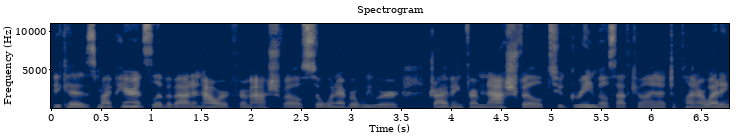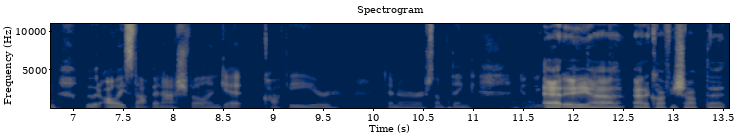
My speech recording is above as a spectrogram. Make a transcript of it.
Because my parents live about an hour from Asheville. So whenever we were driving from Nashville to Greenville, South Carolina to plan our wedding, we would always stop in Asheville and get coffee or dinner or something. And we At a uh, at a coffee shop that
